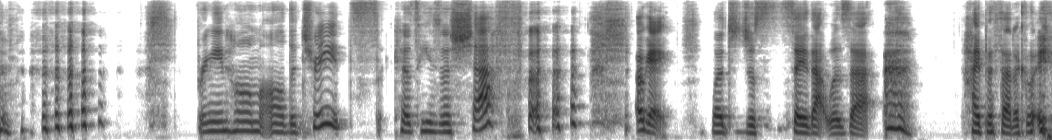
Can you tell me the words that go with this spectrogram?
bringing home all the treats because he's a chef. okay, let's just say that was uh, hypothetically.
